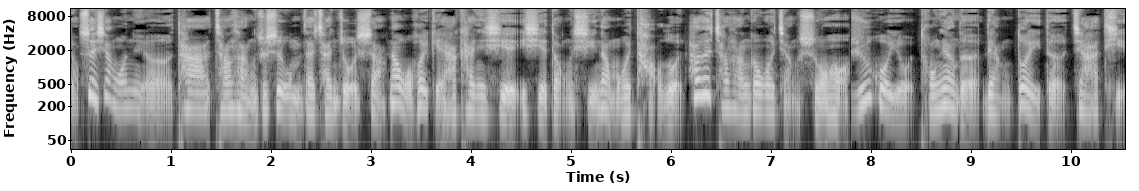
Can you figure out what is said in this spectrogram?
哦。所以像我。女儿她常常就是我们在餐桌，上那我会给他看一些一些东西，那我们会讨论。他会常常跟我讲说：“哦，如果有同样的两对的家庭，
